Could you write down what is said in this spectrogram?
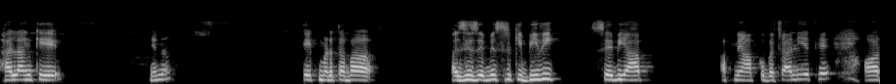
حالانکہ، ہے نا، ایک مرتبہ عزیز مصر کی بیوی سے بھی آپ اپنے آپ کو بچا لیے تھے اور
